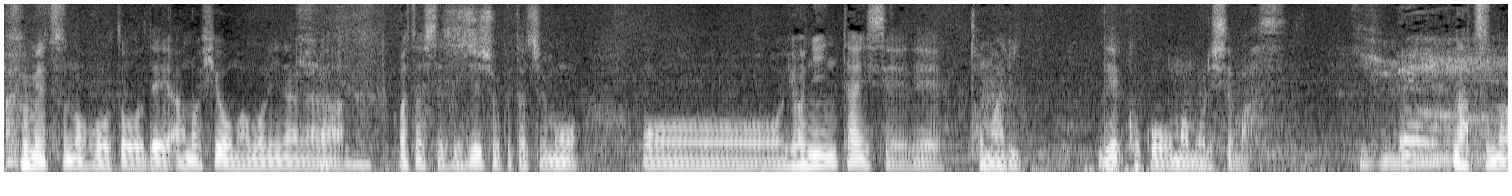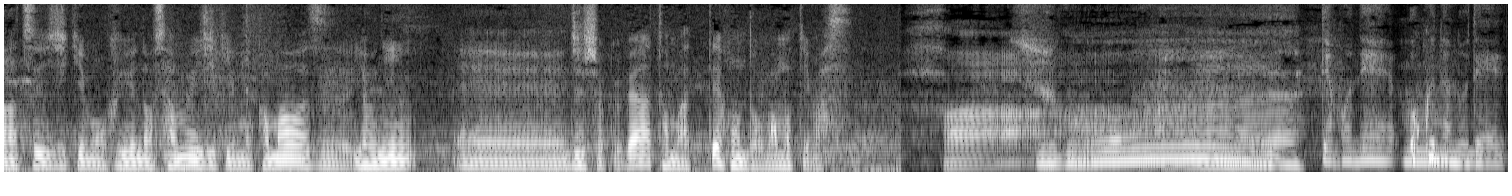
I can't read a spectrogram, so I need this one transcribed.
不滅の宝刀であの火を守りながら私たち住職たちも4人体制で泊まりでここをお守りしてます。夏の暑い時期も冬の寒い時期も構わず4人、えー住職が泊まって本堂を守っています。はあ。すごでもねうん。奥なので、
